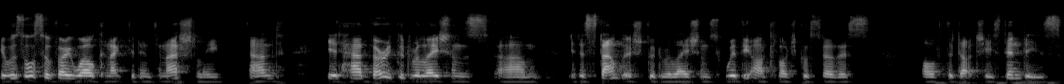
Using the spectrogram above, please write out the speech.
it was also very well connected internationally, and it had very good relations. Um, it established good relations with the archaeological service of the Dutch East Indies,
